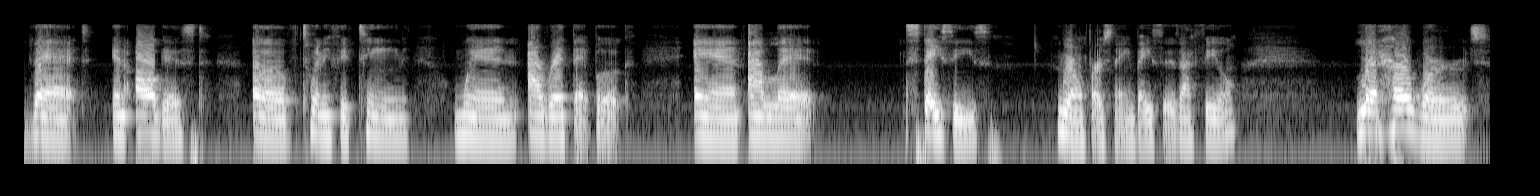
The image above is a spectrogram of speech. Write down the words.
that in August of 2015, when I read that book and I let Stasi's, we're on first name basis, I feel, let her words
